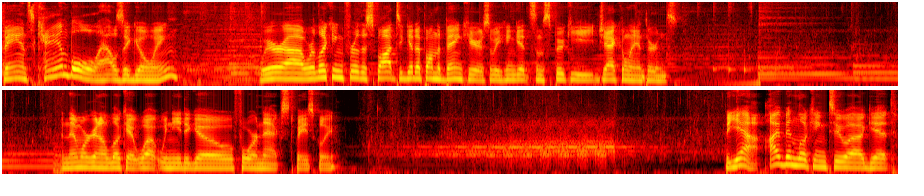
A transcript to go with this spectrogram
Vance Campbell, how's it going? We're uh, we're looking for the spot to get up on the bank here so we can get some spooky jack-o'-lanterns. And then we're gonna look at what we need to go for next, basically. But yeah, I've been looking to uh, get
